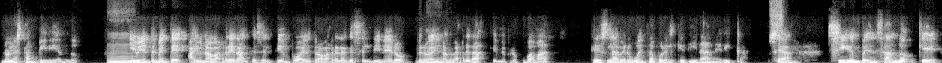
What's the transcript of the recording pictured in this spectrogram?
no la están pidiendo. Y mm. evidentemente hay una barrera, que es el tiempo, hay otra barrera, que es el dinero, pero hay una barrera que me preocupa más, que es la vergüenza por el qué dirán, Erika. O sea, siguen pensando que,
